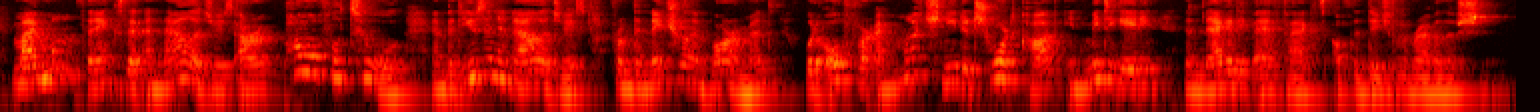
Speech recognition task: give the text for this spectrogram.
My mom thinks that analogies are a powerful tool and that using analogies from the natural environment would offer a much needed shortcut in mitigating the negative effects of the digital revolution.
